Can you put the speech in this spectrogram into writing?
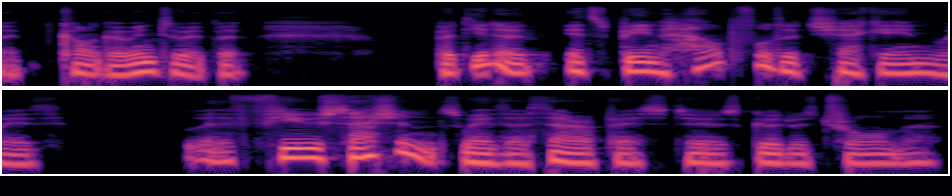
I can't go into it, but but you know, it's been helpful to check in with a few sessions with a therapist who's good with trauma.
